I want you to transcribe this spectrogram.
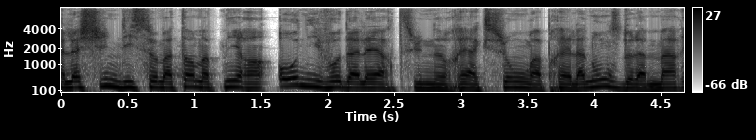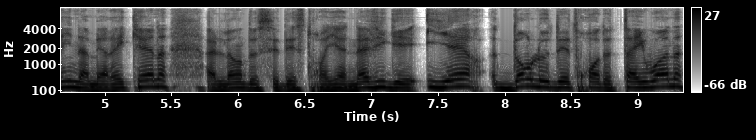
La Chine dit ce matin maintenir un haut niveau d'alerte, une réaction après l'annonce de la marine américaine. L'un de ses destroyers a navigué hier dans le détroit de Taïwan.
